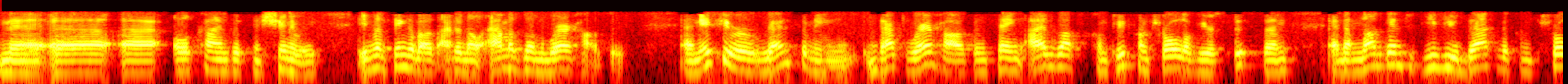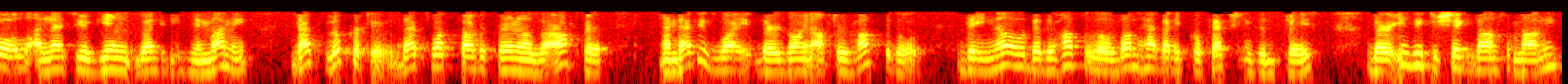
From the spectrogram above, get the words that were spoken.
uh, uh, all kinds of machinery. Even think about, I don't know, Amazon warehouses. And if you're ransoming that warehouse and saying, I've got complete control of your system and I'm not going to give you back the control unless you're going to give me money, that's lucrative. That's what cyber criminals are after. And that is why they're going after hospitals. They know that the hospitals don't have any protections in place. They're easy to shake down for money,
